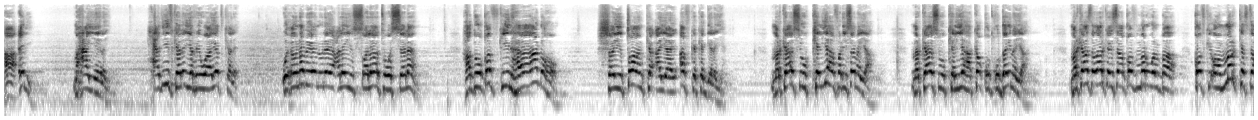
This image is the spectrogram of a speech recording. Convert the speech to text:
haa celi. Maxaa yeelay? Xadiid kale iyo riwaayad kale wuxuu nabigeenu leeyahy calayhi asalaatu wassalaam hadduu qofkiin haa dhaho shaydaanka ayaa afka ka gelaya markaasuu kelyaha fadhiisanayaa markaasuu kelyaha ka qudqudaynayaa. Markaasaad arkaysaa qof mar walba qofkii oo mar kasta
